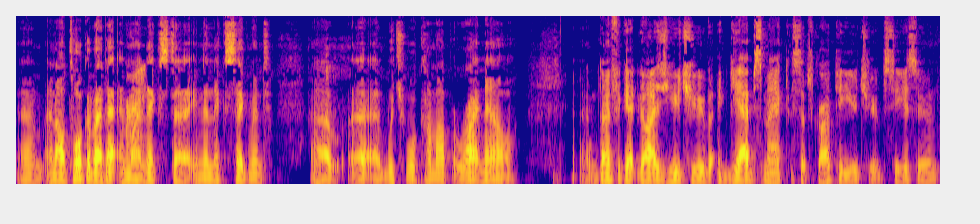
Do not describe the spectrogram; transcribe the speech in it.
Um, and I'll talk about that in my next uh, in the next segment, uh, uh, which will come up right now. Um, don't forget, guys, YouTube, Gabsmack. Subscribe to YouTube. See you soon.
